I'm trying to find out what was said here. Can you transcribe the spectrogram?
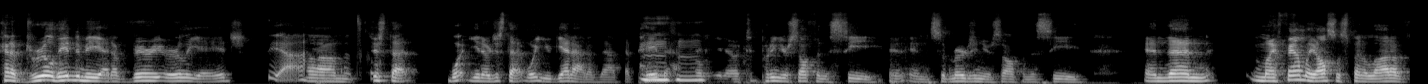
kind of drilled into me at a very early age. Yeah. Um, cool. Just that what you know, just that what you get out of that, the payback, mm-hmm. you know, to putting yourself in the sea and, and, submerging yourself in the sea. And then my family also spent a lot of,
